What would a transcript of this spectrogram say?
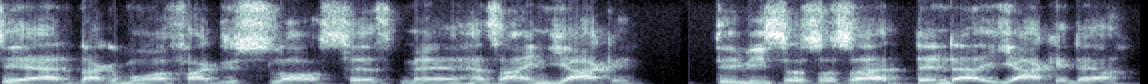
Det er, at Nakamura faktisk slår Seth med hans egen jakke. Det viser sig så, at den der jakke der,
